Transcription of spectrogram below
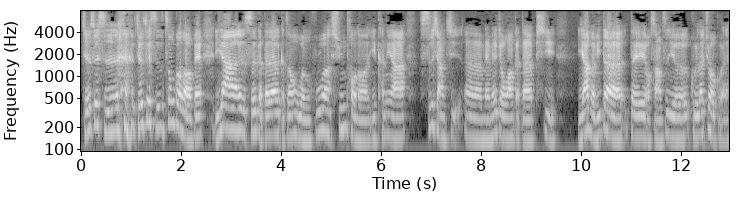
就算是 就算是中国老板，伊也受搿搭个搿种文化个熏陶咯，伊肯定也思想基呃慢慢就往搿搭偏，伊也勿会得对学生子有管了交关，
